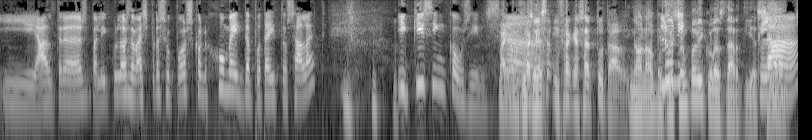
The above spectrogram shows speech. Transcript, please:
i altres pel·lícules de baix pressupost com Who Made the Potato Salad i Kissing Cousins Vaja, un, Ah, fracassat, un fracassat total. No, no, potser són pel·lícules d'art i assaig. Clar,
